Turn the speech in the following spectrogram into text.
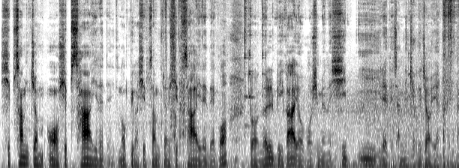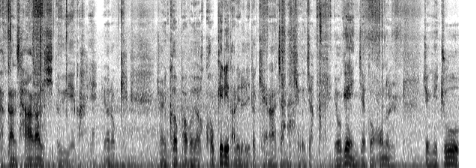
13.5, 14 이래 됩니다. 높이가 13.14 이래 되고 또 넓이가 요 보시면은 12 이래 되지 않니까 그죠? 예, 약간 사각이 시도 위에가 예, 요렇게 좀 급하고요. 코끼리 다리를 이렇게 해놨지 않니까 그죠? 요게 이제 그 오늘 저기 주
